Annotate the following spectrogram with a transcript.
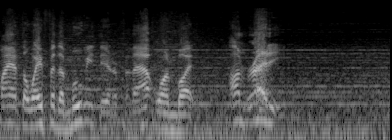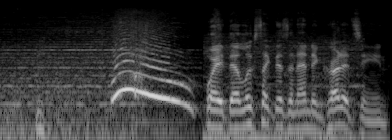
Might have to wait for the movie theater for that one, but I'm ready! Woo! Wait, that looks like there's an ending credit scene.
